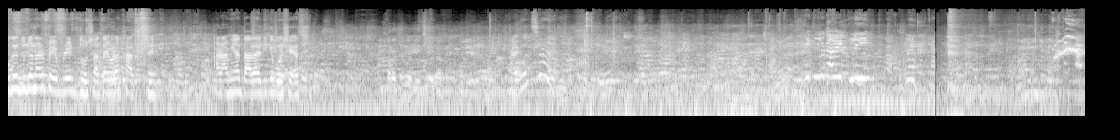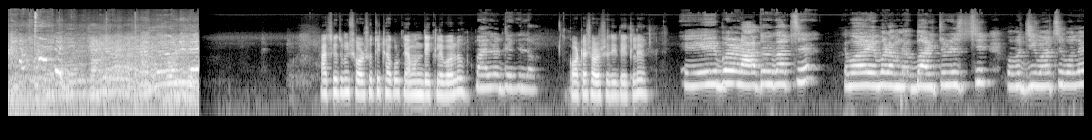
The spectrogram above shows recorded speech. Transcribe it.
ওদের দুজনের ফেভারিট ধোসা তাই ওরা খাচ্ছে। আর আমি আর দাদার দিকে বসে আছি? আজকে তুমি সরস্বতী ঠাকুর কেমন দেখলে বলো? ভালো দেখলাম। কটা সরস্বতী দেখলে? এবার হয়ে গেছে এবার এবার আমরা বাড়ি চলে এসেছি। বাবা জিম আছে বলে।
